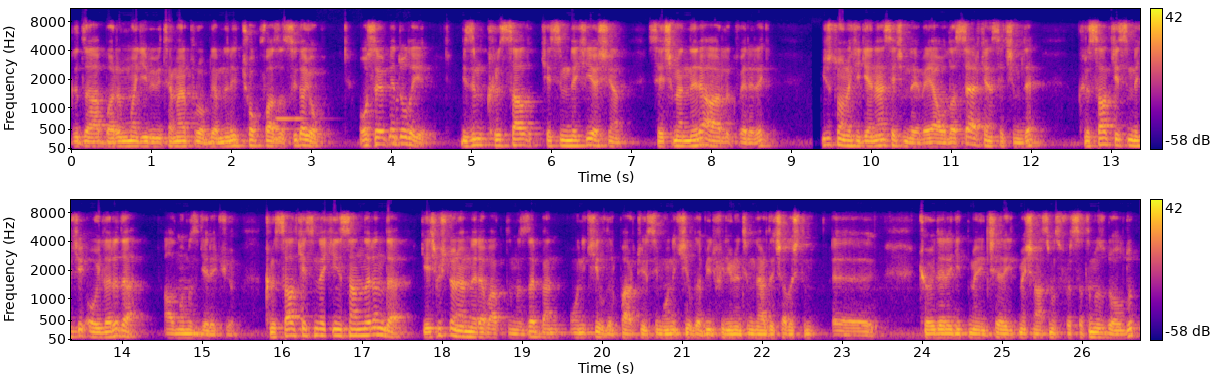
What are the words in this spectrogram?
gıda, barınma gibi bir temel problemleri çok fazlasıyla yok. O sebeple dolayı bizim kırsal kesimdeki yaşayan seçmenlere ağırlık vererek bir sonraki genel seçimde veya olası erken seçimde kırsal kesimdeki oyları da almamız gerekiyor. Kırsal kesimdeki insanların da geçmiş dönemlere baktığımızda ben 12 yıldır parti üyesiyim, 12 yılda bir fil yönetimlerde çalıştım. Ee, köylere gitme, ilçelere gitme şansımız, fırsatımız da oldu.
